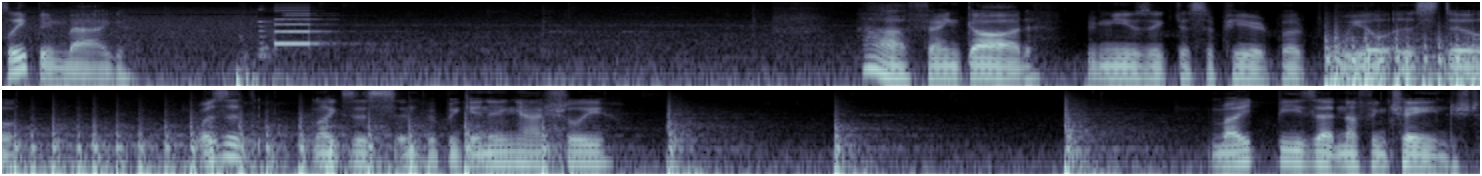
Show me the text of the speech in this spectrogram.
Sleeping bag. Ah, thank God. The music disappeared, but the wheel is still... Was it like this in the beginning, actually? Might be that nothing changed.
